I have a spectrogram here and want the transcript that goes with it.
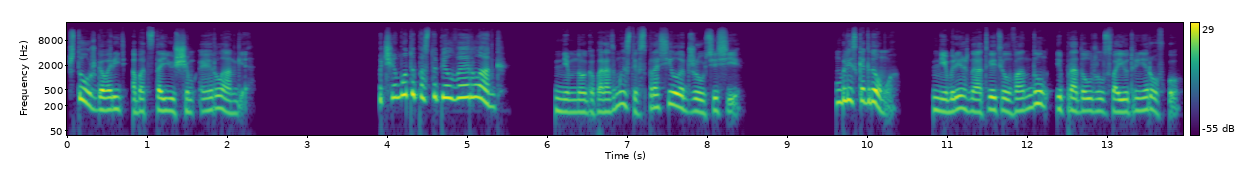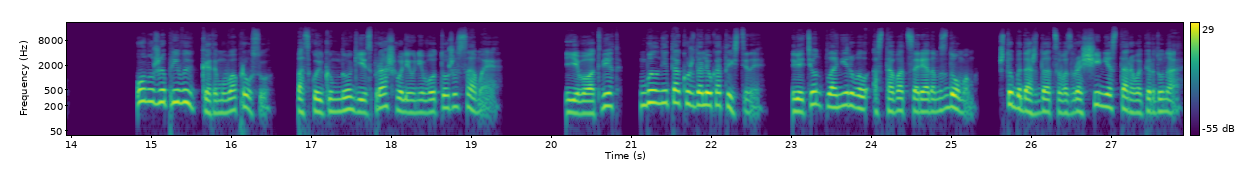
Что уж говорить об отстающем Эйрланге. «Почему ты поступил в Эйрланг?» Немного поразмыслив, спросила Джоу Сиси. «Близко к дому», – небрежно ответил Ван Дун и продолжил свою тренировку. Он уже привык к этому вопросу, поскольку многие спрашивали у него то же самое. Его ответ был не так уж далек от истины, ведь он планировал оставаться рядом с домом, чтобы дождаться возвращения старого пердуна.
